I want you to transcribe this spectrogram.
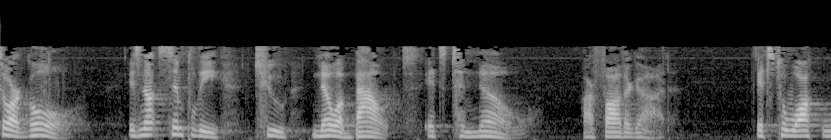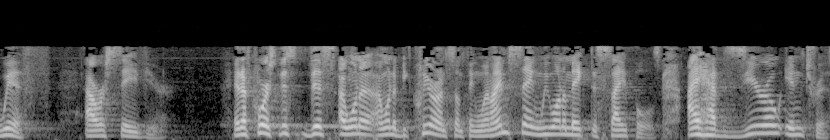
So, our goal is not simply to know about, it's to know our Father God. It's to walk with our Savior And of course, this, this I want to I wanna be clear on something. When I'm saying we want to make disciples, I have zero interest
